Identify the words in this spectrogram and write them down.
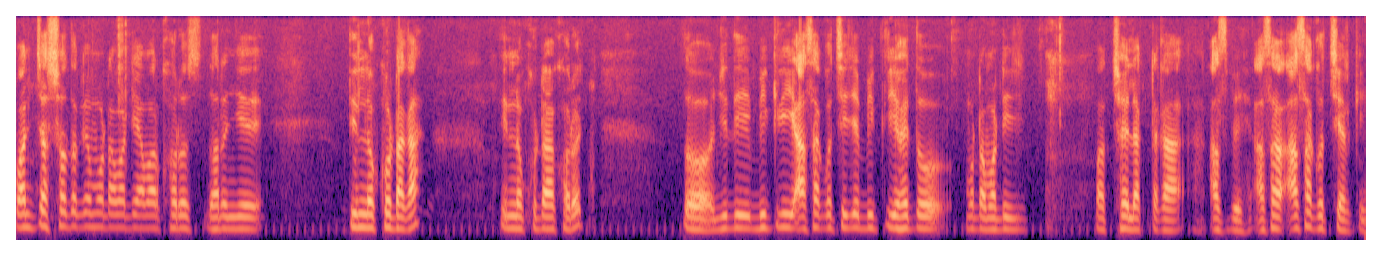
পঞ্চাশ শতকে মোটামুটি আমার খরচ ধরেন যে তিন লক্ষ টাকা, তিন লক্ষ টাকা খরচ। তো যদি বিক্রি, আশা করছি যে বিক্রি হয়তো মোটামুটি পাঁচ, ছয় লাখ টাকা আসবে। আশা আশা করছি আর কি।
